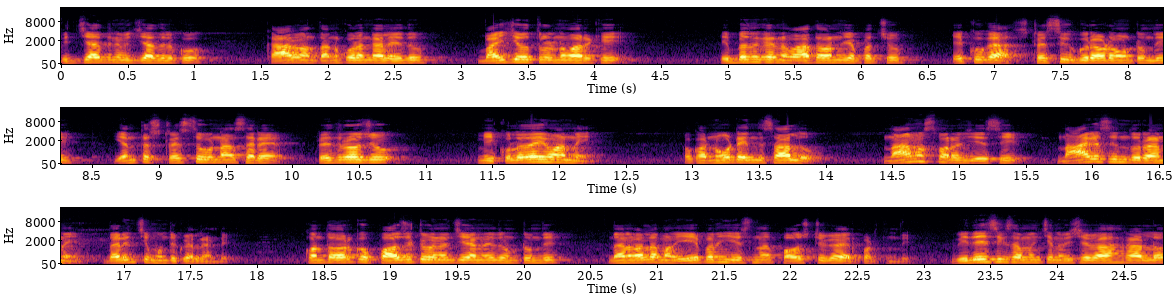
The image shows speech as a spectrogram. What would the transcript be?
విద్యార్థిని విద్యార్థులకు కాలం అంత అనుకూలంగా లేదు. బయజవతులు ఉన్న వారికి ఇబ్బందికరమైన వాతావరణం చెప్పచ్చు. ఎక్కువగా స్ట్రెస్కి గురవడం ఉంటుంది. ఎంత స్ట్రెస్ ఉన్నా సరే ప్రతిరోజు మీ కులదైవాన్ని ఒక నూట ఎనిమిది సార్లు నామస్మరణ చేసి నాగసింధురాన్ని ధరించి ముందుకు వెళ్ళండి. కొంతవరకు పాజిటివ్ ఎనర్జీ అనేది ఉంటుంది. దానివల్ల మనం ఏ పని చేసినా పాజిటివ్గా ఏర్పడుతుంది. విదేశీకి సంబంధించిన విషయ వ్యవహారాల్లో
